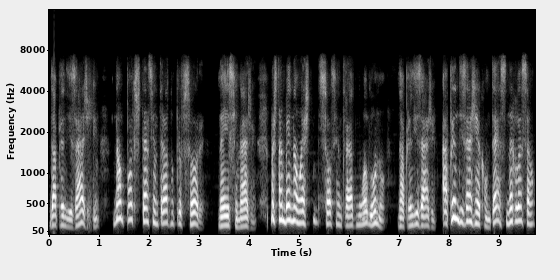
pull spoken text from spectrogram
da aprendizagem não pode estar centrado no professor, na ensinagem, mas também não é só centrado no aluno, na aprendizagem. A aprendizagem acontece na relação,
